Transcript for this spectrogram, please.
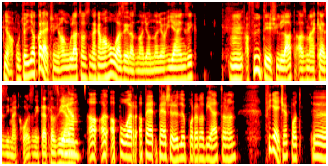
Ja, úgyhogy a karácsonyi hangulathoz nekem a hó azért az nagyon-nagyon hiányzik. Mm, a fűtés illat az már kezdi meghozni, tehát az ilyen... Igen, a, a, a por, a per, perzselődő por a radiátoron. Figyelj, Jackpot, ö,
